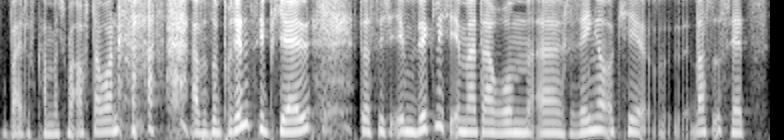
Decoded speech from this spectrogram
wobei das kann manchmal auch dauern, aber so prinzipiell, dass ich eben wirklich immer darum äh, ringe, okay, was ist jetzt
